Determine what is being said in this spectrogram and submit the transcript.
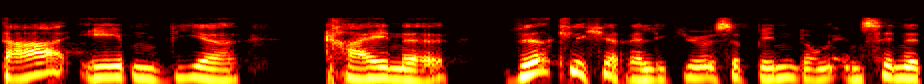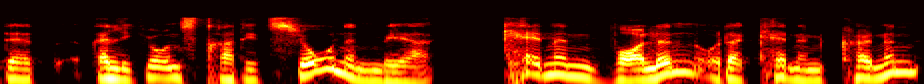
da eben wir keine wirkliche religiöse Bindung im Sinne der Religionstraditionen mehr kennen wollen oder kennen können,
